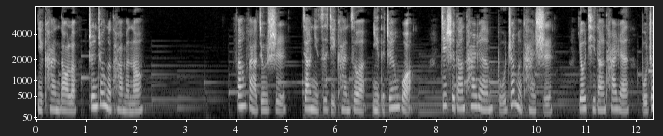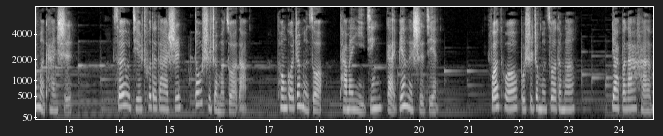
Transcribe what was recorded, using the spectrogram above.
你看到了真正的他们呢？方法就是将你自己看作你的真我，即使当他人不这么看时，尤其当他人不这么看时，所有杰出的大师都是这么做的。通过这么做，他们已经改变了世界。佛陀不是这么做的吗？亚伯拉罕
